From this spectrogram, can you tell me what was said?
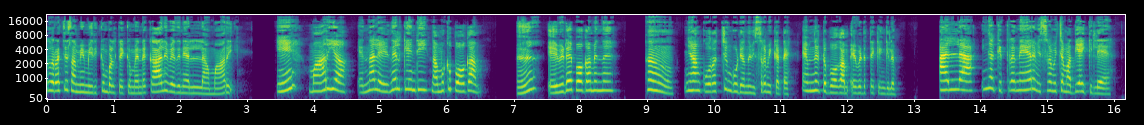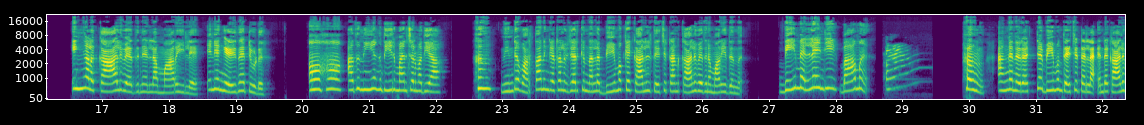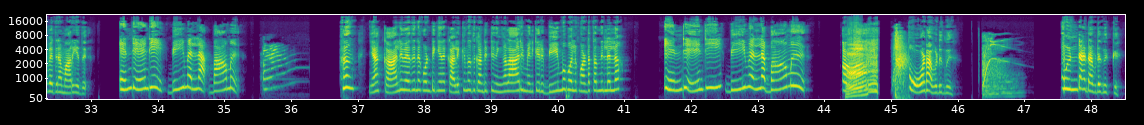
കുറച്ചു സമയം ഇരിക്കുമ്പോഴത്തേക്കും എന്റെ കാലുവേദനയെല്ലാം മാറി. ഏ മാറിയാ? എന്നാൽ എഴുന്നേൽക്കേണ്ടി നമുക്ക് പോകാം. എവിടെ പോകാമെന്ന്? ഞാൻ കുറച്ചും കൂടി ഒന്ന് വിശ്രമിക്കട്ടെ. എന്നിട്ട് പോകാം എവിടത്തേക്കെങ്കിലും. അല്ല നിങ്ങൾക്ക് ഇത്ര നേരം വിശ്രമിച്ച മതിയായിക്കില്ലേ ഇങ്ങളെ കാലുവേദനയെല്ലാം മാറിയില്ലേ? ഇനി അങ്ങ് എഴുന്നേറ്റ് ഓഹോ അത് നീ അങ്ങ് തീരുമാനിച്ചാൽ മതിയാ. നിന്റെ വർത്താനം കേട്ടാൽ വിചാരിക്കും നല്ല ഭീമൊക്കെ കാലിൽ തേച്ചിട്ടാണ് കാലുവേദന മാറിയതെന്ന്. ഭീമല്ലേ ബാമ്? അങ്ങനെ ഒരൊറ്റ ഭീമും തേച്ചിട്ടല്ല എന്റെ കാലുവേദന മാറിയത്. എന്റെ ഏന്റി ഭീമല്ല ബാമ്. ഞാൻ കാലുവേദന കൊണ്ട് ഇങ്ങനെ കളിക്കുന്നത് കണ്ടിട്ട് നിങ്ങൾ ആരും എനിക്കൊരു ഭീമ് പോലും കൊണ്ടുതന്നില്ലല്ലോ എന്റെ ഏന്റി ഭീമല്ല ബാമ്. അവിടെ നിക്ക്.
